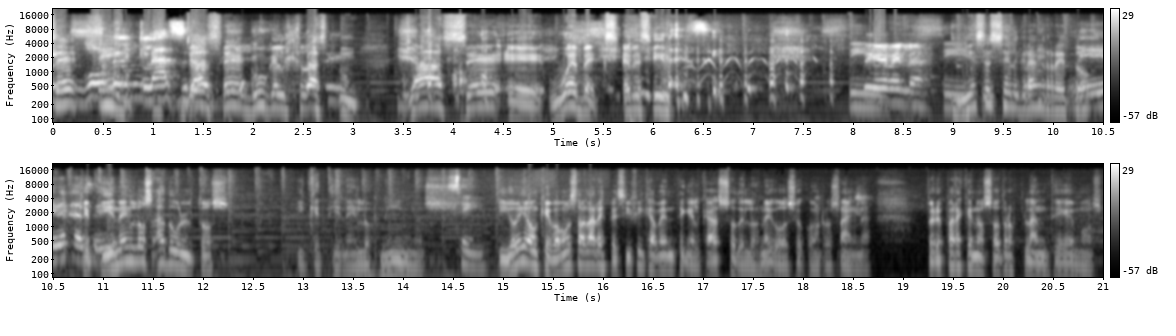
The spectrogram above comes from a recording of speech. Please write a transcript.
sé, Google Classroom. Ya sé Google Classroom. Ya sé eh, Webex. Es decir. Sí, verdad. y ese es el gran reto que tienen los adultos y que tienen los niños. Sí. Y hoy, aunque vamos a hablar específicamente en el caso de los negocios con Rosagna, pero es para que nosotros planteemos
